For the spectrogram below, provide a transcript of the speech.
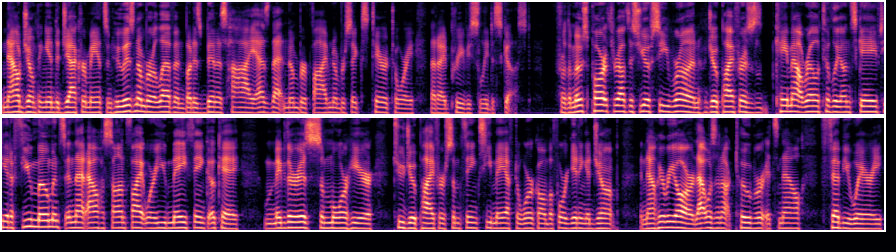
now jumping into Jack Hermansson, who is number 11, but has been as high as that number 5, number 6 territory that I had previously discussed. For the most part throughout this UFC run, Joe Pyfer has came out relatively unscathed. He had a few moments in that Alhassan fight where you may think, okay, maybe there is some more here to Joe Pyfer, some things he may have to work on before getting a jump. And now here we are. That was in October. It's now February,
